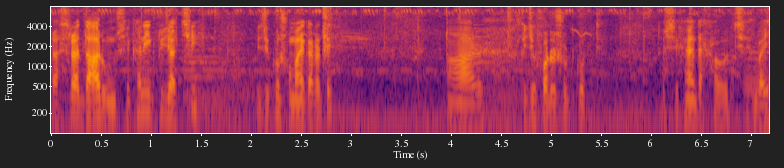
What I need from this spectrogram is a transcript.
রাস্তাটা দারুণ। সেখানে একটু যাচ্ছি, কিছুক্ষণ সময় কাটাতে, আর কিছু ফটোশ্যুট করতে। তো সেখানে দেখা হচ্ছে। বাই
